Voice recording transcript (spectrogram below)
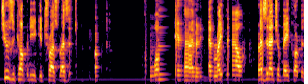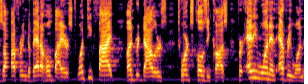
choose a company you can trust. Resident one time. And right now, Residential Bancorp is offering Nevada home buyers $2,500 towards closing costs for anyone and everyone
